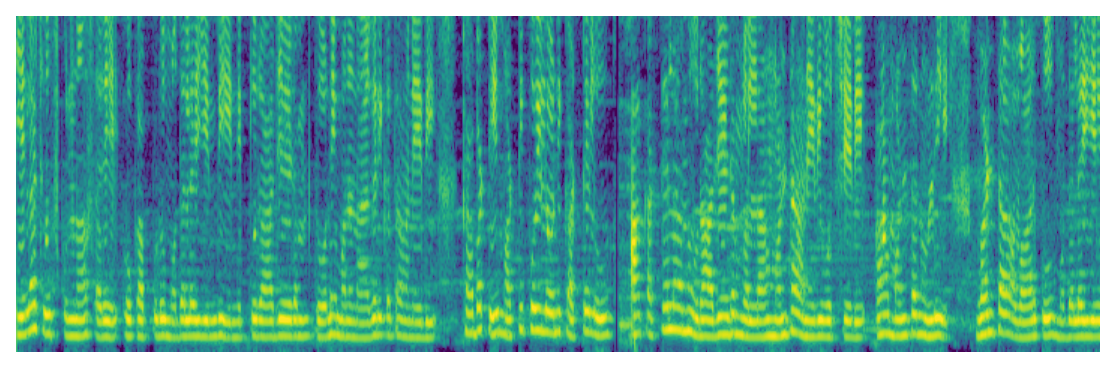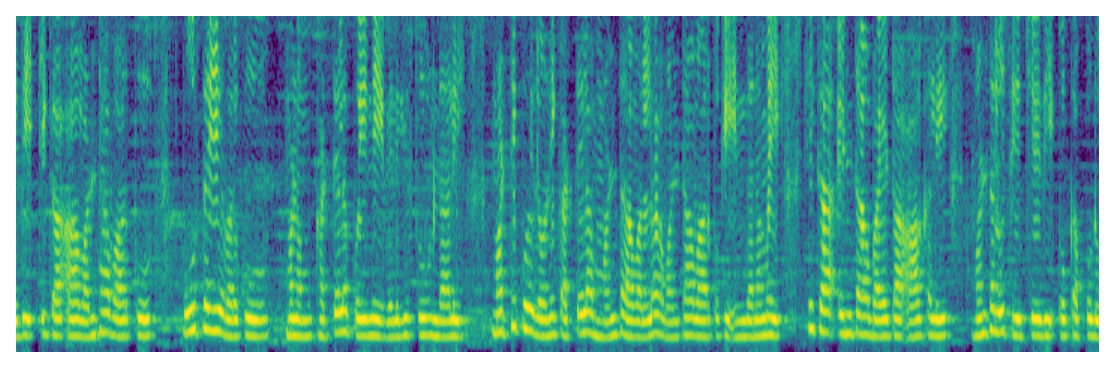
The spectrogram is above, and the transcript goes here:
ఎలా చూసుకున్నా సరే ఒకప్పుడు మొదలయ్యింది నిప్పు రాజేయడంతోనే మన నాగరికత అనేది. కాబట్టి మట్టి పొయ్యిలోని కట్టెలు ఆ కట్టెలను రాజేయడం వల్ల మంట అనేది వచ్చేది. ఆ మంట నుండి వంట వార్పు మొదలయ్యేది. ఇక ఆ వంట వార్పు పూర్తయ్యే వరకు మనం కట్టెల పొయ్యిని వెలిగిస్తూ ఉండాలి. మట్టి పొయ్యిలోని కట్టెల మంట వల్ల వంట వార్పుకి ఇంధనమై ఇక ఇంట బయట ఆకలి మంటలు తీర్చేది ఒకప్పుడు.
